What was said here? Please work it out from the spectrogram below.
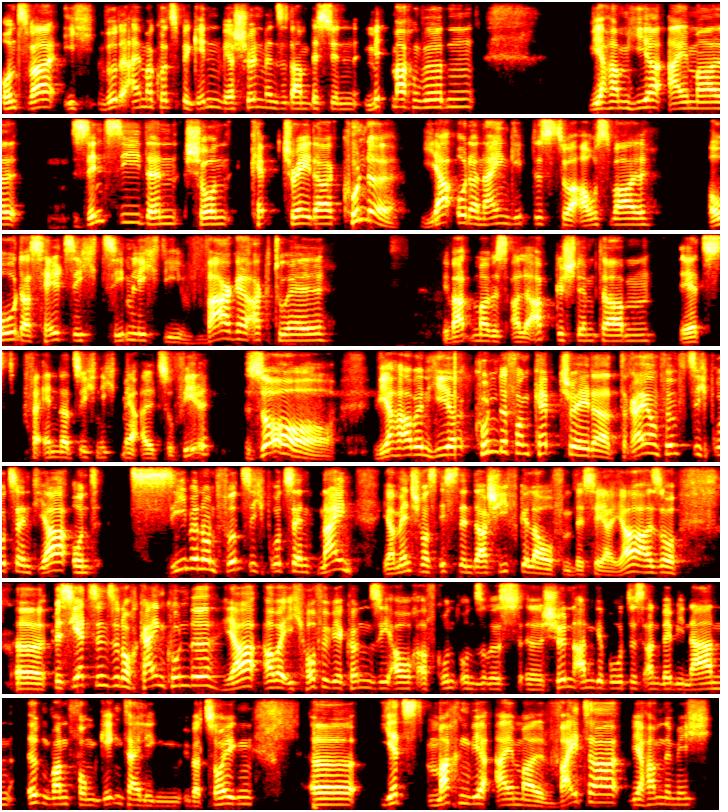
Und zwar, ich würde einmal kurz beginnen. Wäre schön, wenn Sie da ein bisschen mitmachen würden. Wir haben hier einmal, sind Sie denn schon CapTrader Kunde? Ja oder nein gibt es zur Auswahl. Oh, das hält sich ziemlich die Waage aktuell. Wir warten mal, bis alle abgestimmt haben. Jetzt verändert sich nicht mehr allzu viel. So, wir haben hier Kunde von CapTrader, 53% Ja und 47 Prozent nein. Ja Mensch, was ist denn da schiefgelaufen bisher? Ja, also äh, bis jetzt sind Sie noch kein Kunde, ja, aber ich hoffe, wir können Sie auch aufgrund unseres äh, schönen Angebotes an Webinaren irgendwann vom Gegenteiligen überzeugen. Äh, jetzt machen wir einmal weiter. Wir haben nämlich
